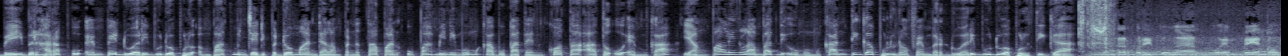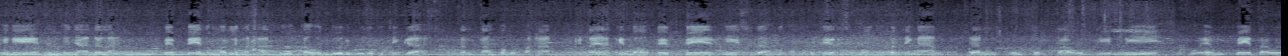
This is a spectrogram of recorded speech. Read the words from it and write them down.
BEI berharap UMP 2024 menjadi pedoman dalam penetapan upah minimum kabupaten kota atau UMK yang paling lambat diumumkan 30 November 2023. Dasar perhitungan UMP tahun ini tentunya adalah PP nomor 51 tahun 2023 tentang pengupahan. Kita yakin bahwa PP ini sudah mengakomodir semua kepentingan dan untuk tahun ini UMP tahun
